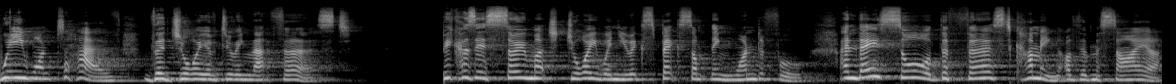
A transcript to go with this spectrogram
We want to have the joy of doing that first. Because there's so much joy when you expect something wonderful. And they saw the first coming of the Messiah.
